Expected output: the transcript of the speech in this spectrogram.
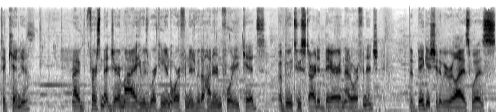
to Kenya. When I first met Jeremiah, he was working in an orphanage with 140 kids. Ubuntu started there in that orphanage. The big issue that we realized was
